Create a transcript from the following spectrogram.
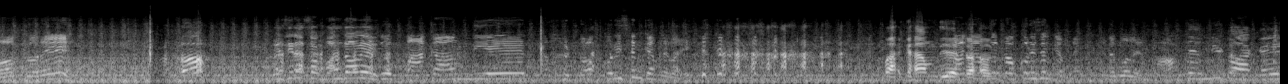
টক করে বলছি সব বন্ধ হবে পাকা আম দিয়ে টক করেছেন কেমনে ভাই? পাকা আম দিয়ে পাকা আম টক। দিয়ে টক করেছেন কেমনে? এটা বলেন। আমি তো এমনি টক এই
